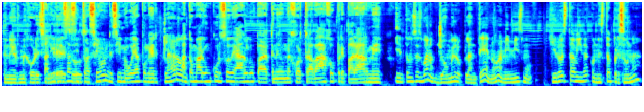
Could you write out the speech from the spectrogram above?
tener mejores Salir de esa situación, decir me voy a poner claro. a tomar un curso de algo para tener un mejor trabajo, prepararme. Y entonces, bueno, yo me lo planteé, ¿no? A mí mismo quiero esta vida con esta persona,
